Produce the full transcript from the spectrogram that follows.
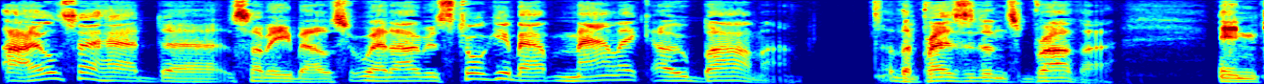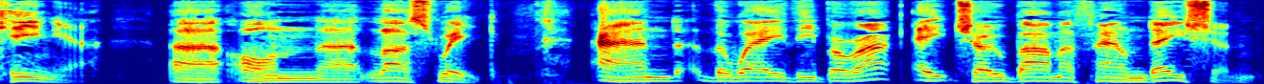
I also had uh, some emails when I was talking about Malik Obama, the president's brother in Kenya, uh, on uh, last week, and the way the Barack H. Obama Foundation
